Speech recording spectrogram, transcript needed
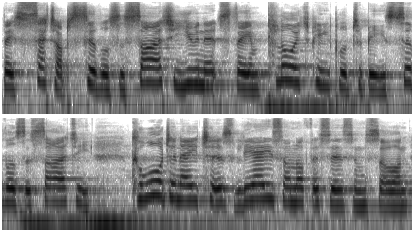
They set up civil society units, they employed people to be civil society coordinators, liaison officers, and so on,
